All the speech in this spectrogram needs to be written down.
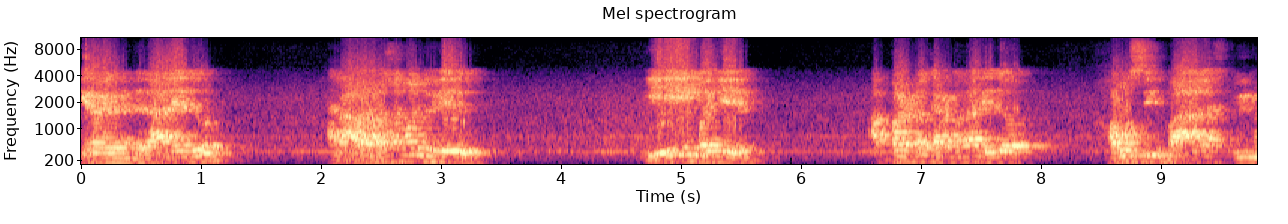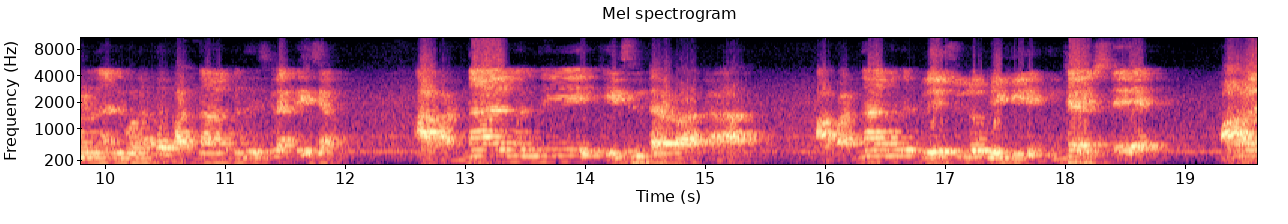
ఇరవై మంది రాలేదు. రావడం అవసరం లేదు. ఏం పని చేయరు. అప్పట్లో కర్మగా ఏదో హౌసింగ్ బాగా స్పీడ్ ఉంది అనుకున్నప్పుడు పద్నాలుగు మంది తీసుకుని అక్కడ వేసాం ఆ పద్నాలుగు మంది వేసిన తర్వాత ఆ పద్నాలుగు మంది ప్లేసుల్లో మీకు ఇన్ఛార్జ్ ఇస్తే ఆవిడ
